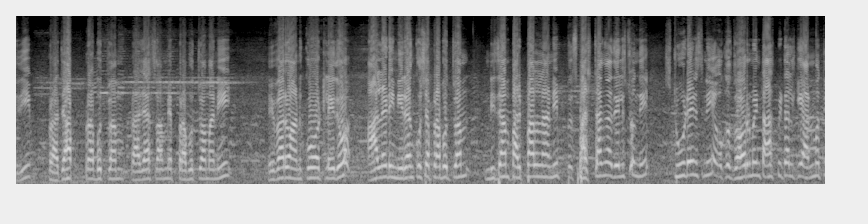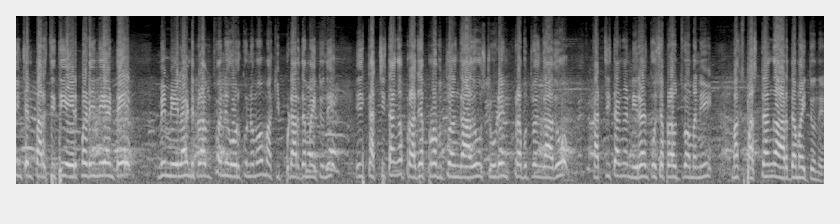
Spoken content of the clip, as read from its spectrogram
ఇది ప్రజా ప్రభుత్వం ప్రజాస్వామ్య ప్రభుత్వం అని ఎవరు అనుకోవట్లేదు. ఆల్రెడీ నిరంకుశ ప్రభుత్వం నిజాం పరిపాలన అని స్పష్టంగా తెలుస్తుంది. స్టూడెంట్స్ని ఒక గవర్నమెంట్ హాస్పిటల్కి అనుమతించని పరిస్థితి ఏర్పడింది అంటే మేము ఎలాంటి ప్రభుత్వాన్ని కోరుకున్నామో మాకు ఇప్పుడు అర్థమవుతుంది. ఇది ఖచ్చితంగా ప్రజా ప్రభుత్వం కాదు స్టూడెంట్ ప్రభుత్వం కాదు ఖచ్చితంగా నిరంకుశ ప్రభుత్వం అని మాకు స్పష్టంగా అర్థమవుతుంది.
